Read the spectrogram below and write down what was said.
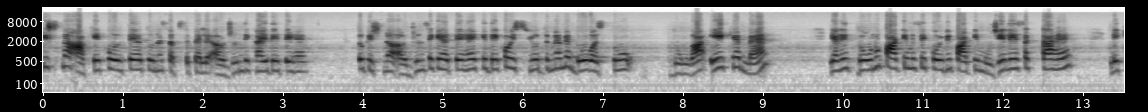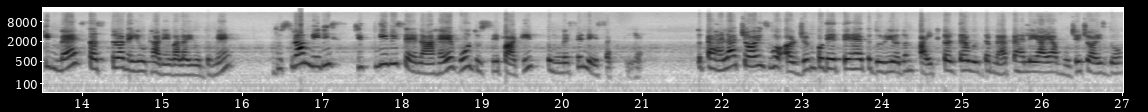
कृष्ण आँखें खोलते हैं तो उन्हें सबसे पहले अर्जुन दिखाई देते हैं। तो कृष्ण अर्जुन से कहते हैं कि देखो, इस युद्ध में मैं दो वस्तु दूँगा। एक है मैं यानी दोनों पार्टी में से कोई भी पार्टी मुझे ले सकता है, लेकिन मैं शस्त्र नहीं उठाने वाला युद्ध में। दूसरा, मेरी जितनी भी सेना है, वो दूसरी पार्टी तुम में से ले सकती है। तो पहला चॉइस वो अर्जुन को देते हैं तो दुर्योधन फाइट करता है, बोलते मैं पहले आया, मुझे चॉइस दो।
